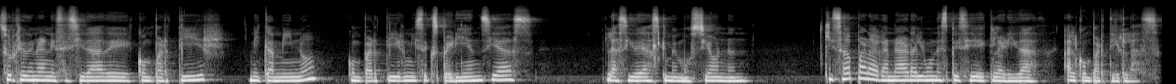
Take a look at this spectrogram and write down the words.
surge de una necesidad de compartir mi camino, compartir mis experiencias, las ideas que me emocionan, quizá para ganar alguna especie de claridad, al compartirlas.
